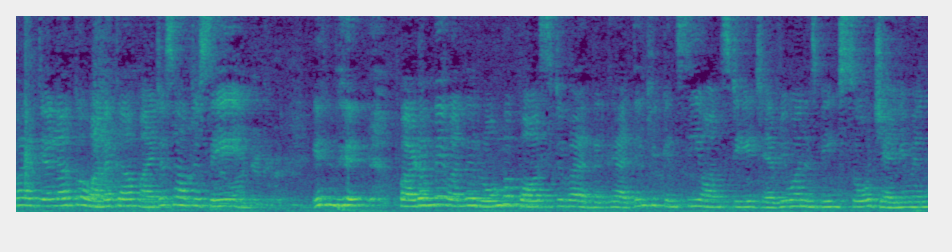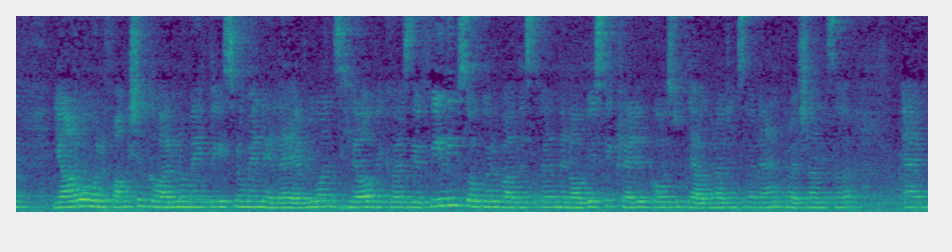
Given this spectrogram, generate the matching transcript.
பட் எல்லாருக்கும் வணக்கம். I just have to say இந்த படமே வந்து ரொம்ப பாசிட்டிவா இருந்திருக்கு. I think you can see on stage everyone is being so genuine யாரும் ஒரு ஃபங்க்ஷனுக்கு வரணுமே பேசணுமேனு இல்லை everyone's here because you feeling so good about this film and obviously credit goes to Thiagarajan sir and Prashanth sir and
